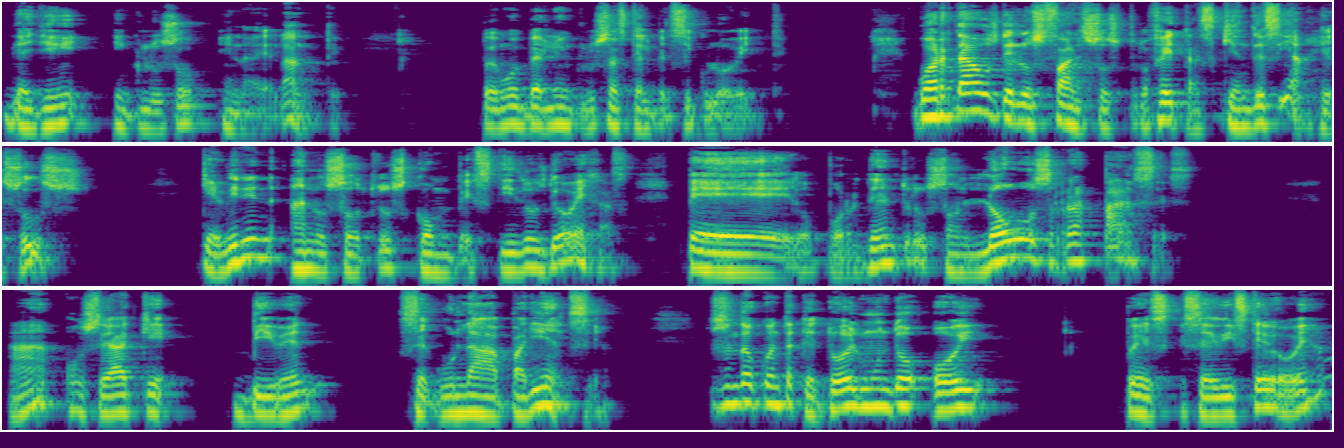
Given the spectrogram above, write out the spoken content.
de allí incluso en adelante. Podemos verlo incluso hasta el versículo 20. Guardaos de los falsos profetas, quien decía Jesús, que vienen a nosotros con vestidos de ovejas, pero por dentro son lobos rapaces. ¿Ah? O sea que viven según la apariencia. ¿Se han dado cuenta que todo el mundo hoy pues se viste de oveja?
